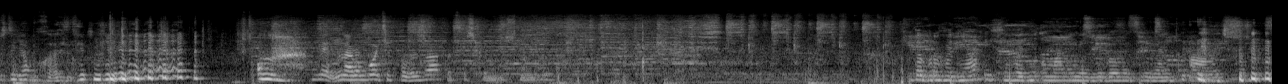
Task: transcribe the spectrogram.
Просто я бухаю. Ой, блін, на роботі полежати, це ж, звісно. Доброго дня, і сьогодні у мене мій любимий клієнт Алечка.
